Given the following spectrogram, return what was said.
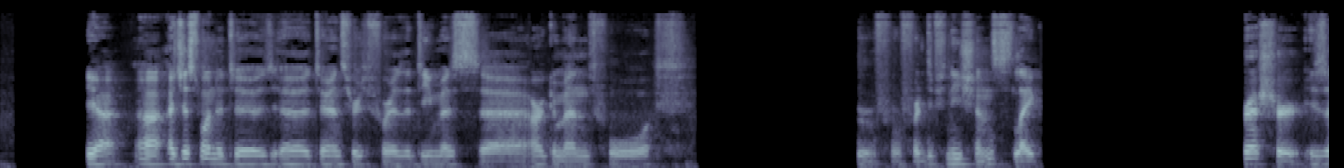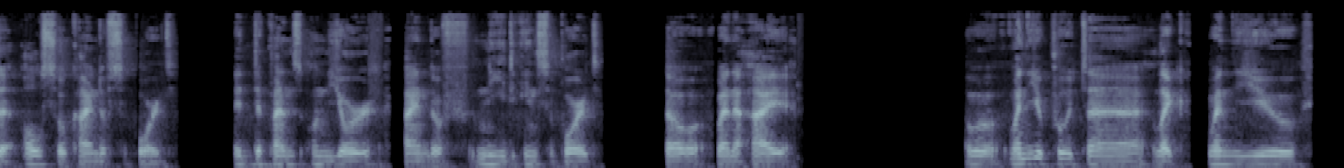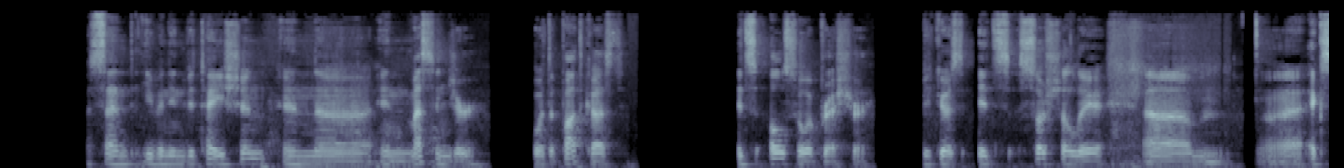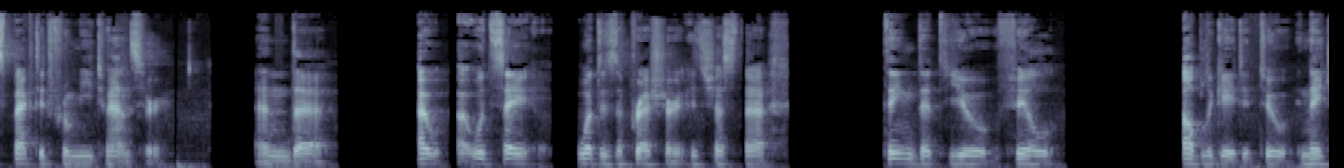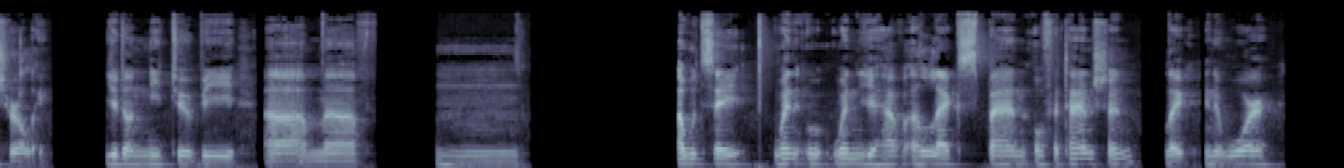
Yeah, uh, I just wanted to uh, to answer for the Dima's uh, argument for, for for for definitions like pressure is also kind of support. It depends on your kind of need in support. So when I when you put uh, like when you send even invitation in uh, in messenger for the podcast it's also a pressure because it's socially um, uh, expected from me to answer. And uh, I, w- I would say what is the pressure? It's just a thing that you feel obligated to naturally. You don't need to be um, uh, mm, i would say when when you have a lack span of attention like in a war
